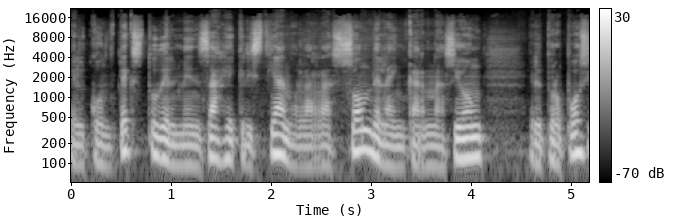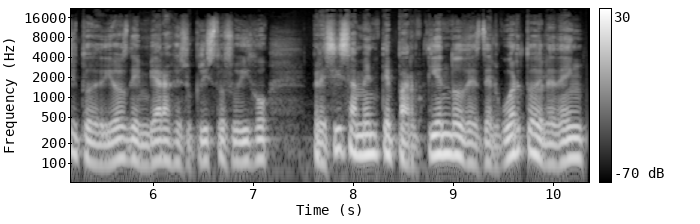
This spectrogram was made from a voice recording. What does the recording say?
el contexto del mensaje cristiano, la razón de la encarnación, el propósito de Dios de enviar a Jesucristo su Hijo precisamente partiendo desde el huerto del Edén,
